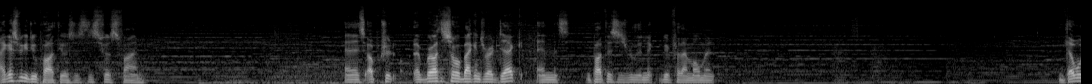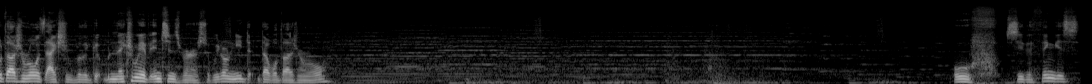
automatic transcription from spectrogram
I guess we could do Apotheosis. This feels fine. And it's up I brought the shovel back into our deck, and it's, this is really good for that moment. Double dodge and roll is actually really good. But next one we have incense burner, so we don't need double dodge and roll. Oof. See, the thing is...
